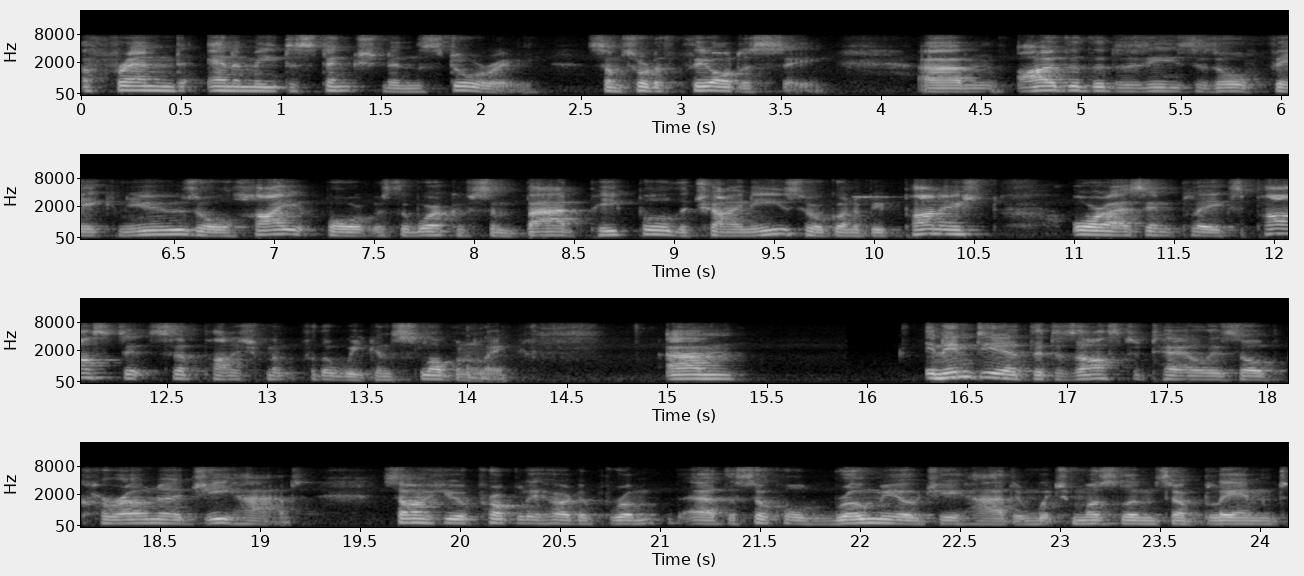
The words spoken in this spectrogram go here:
a friend enemy distinction in the story, some sort of theodicy. Um, either the disease is all fake news, all hype, or it was the work of some bad people, the Chinese, who are going to be punished, or as in plagues past, it's a punishment for the weak and slovenly. Um, in India, the disaster tale is of Corona Jihad, some of you have probably heard of uh, the so called Romeo Jihad, in which Muslims are blamed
